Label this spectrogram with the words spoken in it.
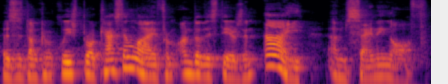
This is Duncan McLeish broadcasting live from Under the Stairs, and I am signing off.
